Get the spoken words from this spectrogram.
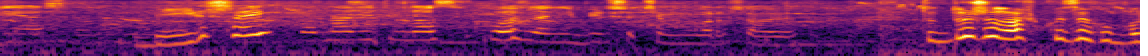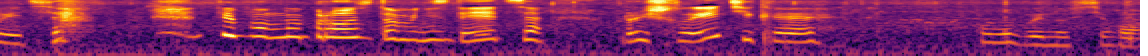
Звісно. Більший? Та навіть у нас в Познані більше, ніж у Варшаві. Тут дуже легко загубитися. Типу, ми просто, мені здається, пройшли тільки половину всього.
